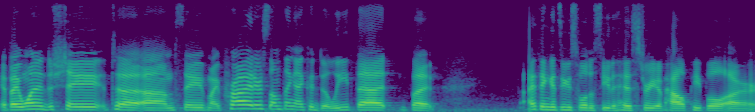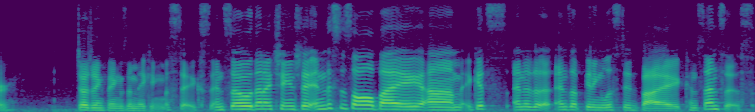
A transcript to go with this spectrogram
If I wanted to, to um, save my pride or something, I could delete that. But I think it's useful to see the history of how people are judging things and making mistakes. And so then I changed it. And this is all by, um, it gets, ended, ends up getting listed by consensus.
